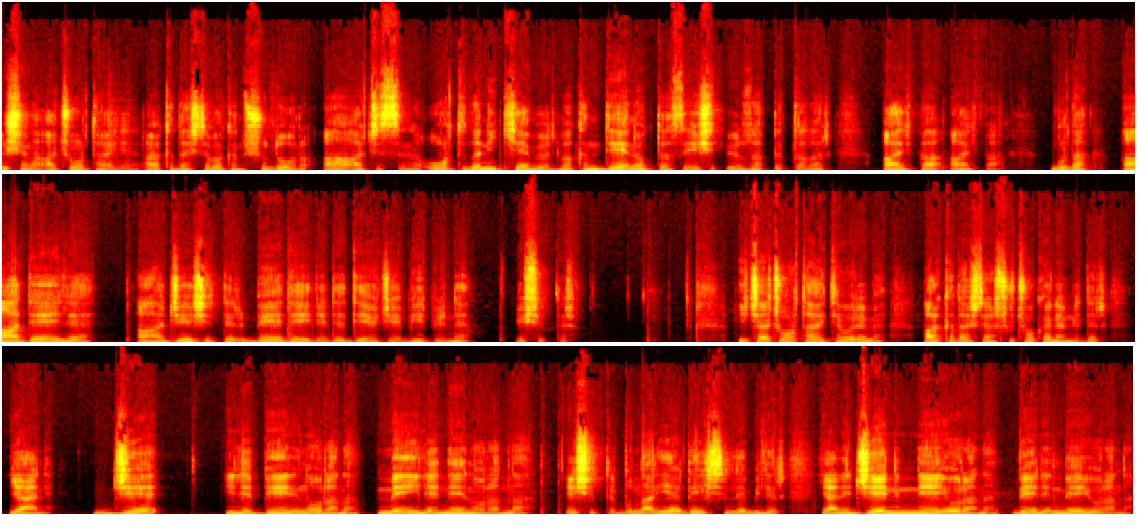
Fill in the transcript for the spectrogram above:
ışına açıortay denir. Arkadaşlar bakın şu doğru A açısını ortadan ikiye böldü. Bakın D noktası eşit bir uzaklıktalar. Alfa alfa. Burada AD ile AC eşittir. BD ile de DC birbirine eşittir. İç açıortay teoremi arkadaşlar şu çok önemlidir. Yani C ile B'nin oranı M ile N'nin oranına eşittir. Bunlar yer değiştirilebilir. Yani C'nin N'ye oranı B'nin M'ye oranı.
